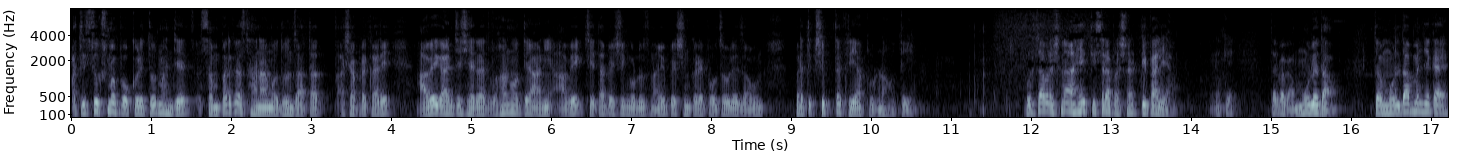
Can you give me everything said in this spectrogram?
अतिसूक्ष्म पोकळीतून म्हणजेच संपर्क स्थानामधून जातात. अशा प्रकारे आवेगांचे शरीरात वहन होते आणि आवेग चेतापेशींकडून स्नायूपेशींकडे पोहोचवले जाऊन प्रतिक्षिप्त क्रिया पूर्ण होते. पुढचा प्रश्न आहे तिसरा प्रश्न टिपालिया. ओके? तर बघा मूलदाब. तर मूलदाब म्हणजे काय?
